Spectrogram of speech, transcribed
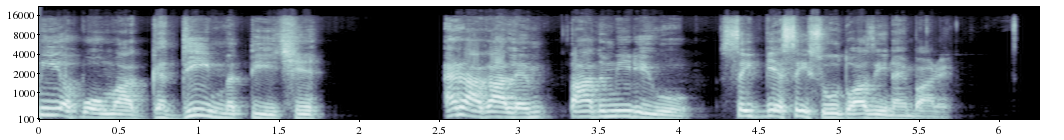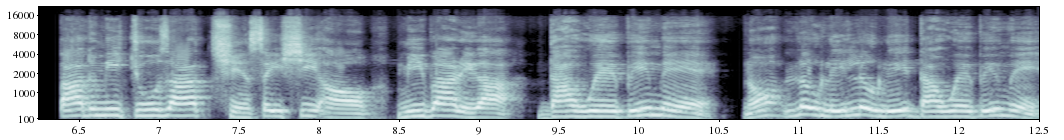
မီးအပေါ်မှာဂတိမတီခြင်းအဲ့ဒါကလည်းသားသမီးတွေကိုစိတ်ပြက်စိတ်ဆိုးသွားစေနိုင်ပါတယ် သားသမီးစူးစမ်းခြင်းစိတ်ရှိအောင်မိဘတွေကဒါဝယ်ပေးမယ်နော်လှုပ်လေးလှုပ်လေးဒါဝယ်ပေးမယ်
